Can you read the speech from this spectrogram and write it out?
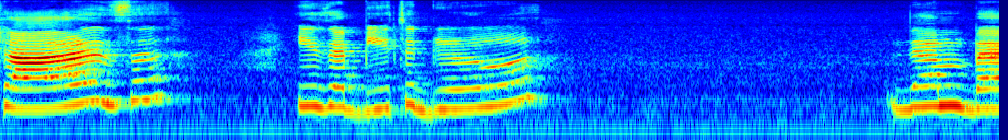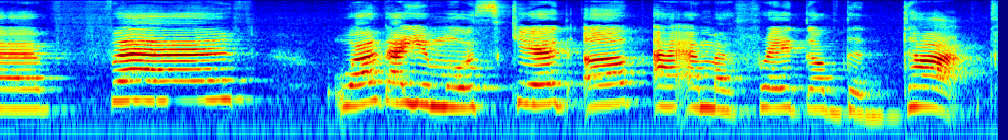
Charles. He's a beauty guru. Number five, what are you most scared of? I am afraid of the dark.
